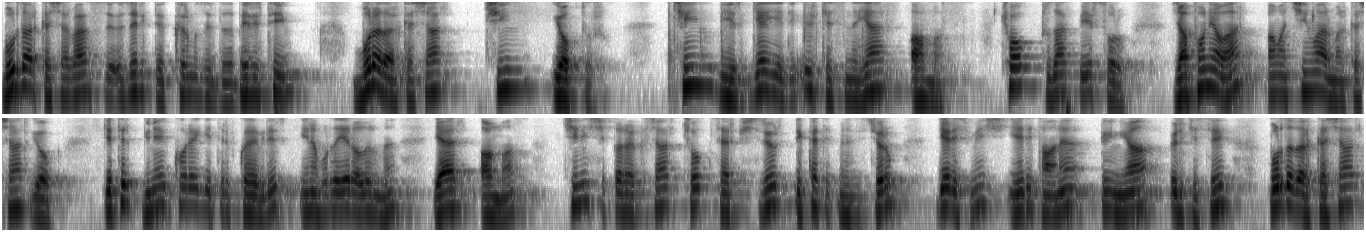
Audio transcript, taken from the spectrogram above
Burada arkadaşlar ben size özellikle kırmızıyla da belirteyim. Burada arkadaşlar Çin yoktur. Çin bir G7 ülkesinde yer almaz. Çok tuzak bir soru. Japonya var ama Çin var mı arkadaşlar? Yok. Getirip Güney Kore getirip koyabilir. Yine burada yer alır mı? Yer almaz. Çin'in şıkları arkadaşlar çok serpiştiriyor. Dikkat etmenizi istiyorum. Gelişmiş 7 tane dünya ülkesi. Burada da arkadaşlar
